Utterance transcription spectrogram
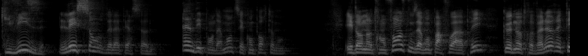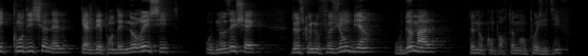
qui vise l'essence de la personne, indépendamment de ses comportements. Et dans notre enfance, nous avons parfois appris que notre valeur était conditionnelle, qu'elle dépendait de nos réussites ou de nos échecs, de ce que nous faisions de bien ou de mal, de nos comportements positifs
